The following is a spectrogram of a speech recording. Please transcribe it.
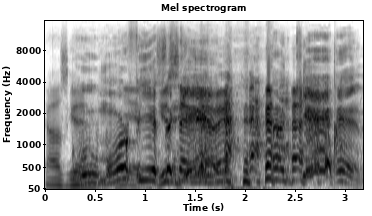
That was good. Ooh, Morpheus You set me again. again.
